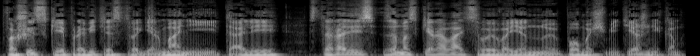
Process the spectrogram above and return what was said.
фашистские правительства Германии и Италии старались замаскировать свою военную помощь мятежникам,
